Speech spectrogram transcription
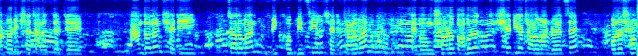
অটো রিক্সা চালকদের যে আন্দোলন সেটি চলমান বিক্ষোভ মিছিল সেটি চলমান এবং সড়ক অবরোধ সেটিও চলমান রয়েছে। কোনো সম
